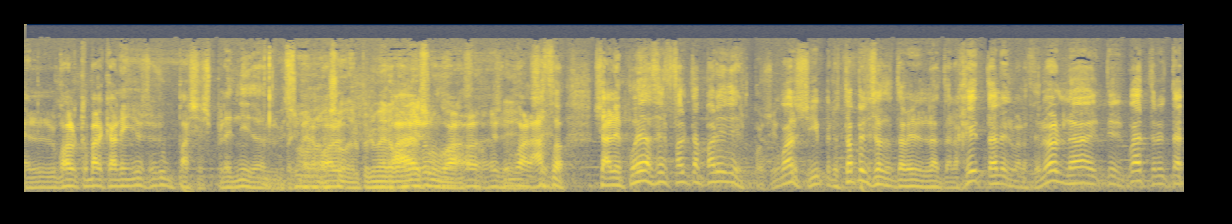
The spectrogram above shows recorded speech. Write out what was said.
el gol que marcan ellos es un pase espléndido. El primer gol, eso, el primer gol es un gol- golazo, Es sí, un golazo. O sea, ¿le puede hacer falta paredes? Pues igual sí, pero está pensando también en la tarjeta, en el Barcelona, en el 4 y tal.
